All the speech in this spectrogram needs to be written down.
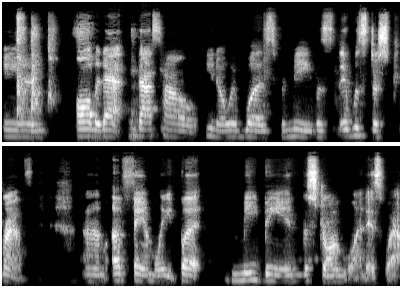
and all of that. That's how you know it was for me. It was it was the strength um, of family, but me being the strong one as well.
